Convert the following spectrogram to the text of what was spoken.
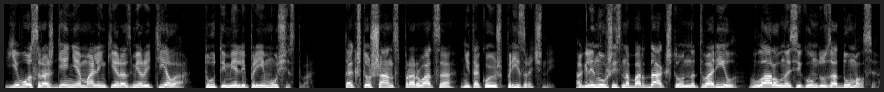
Его с рождения маленькие размеры тела тут имели преимущество. Так что шанс прорваться не такой уж призрачный. Оглянувшись на бардак, что он натворил, Ларл на секунду задумался.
